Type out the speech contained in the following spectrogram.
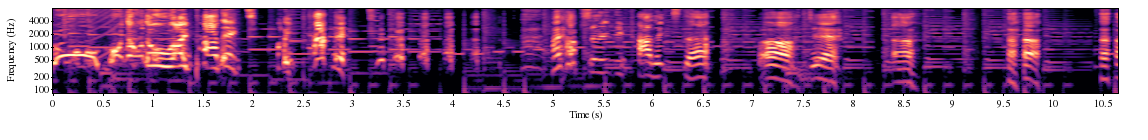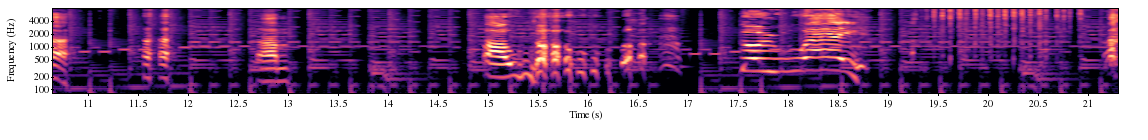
Oh, oh no, no, I panicked! I panicked! I absolutely panicked there. Oh dear. Uh, um. Oh no! no way!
